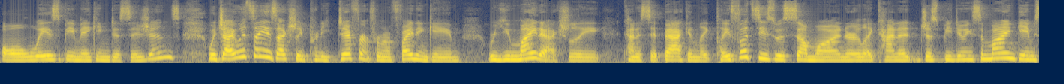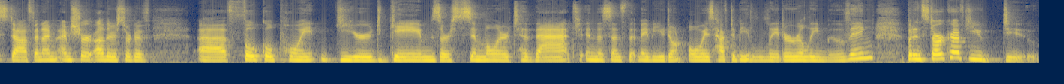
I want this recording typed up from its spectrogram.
always be making decisions, which I would say is actually pretty different from a fighting game where you might actually kind of sit back and like play footsies with someone or like kind of just be doing some mind game stuff. And I'm, I'm sure other sort of uh, focal point geared games are similar to that in the sense that maybe you don't always have to be literally moving. But in StarCraft, you do.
